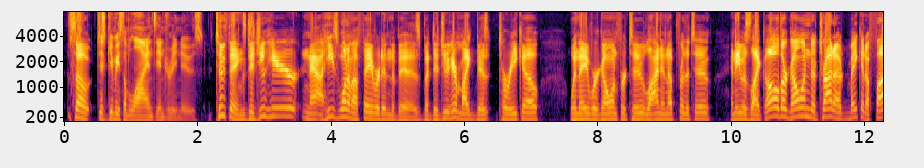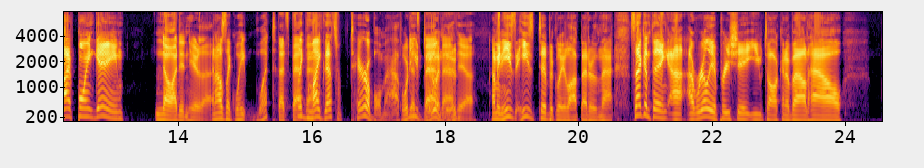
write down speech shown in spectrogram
So just give me some Lions injury news. Two things. Did you hear? Now he's one of my favorite in the biz, but did you hear Mike biz- Tirico when they were going for two, lining up for the two, and he was like, "Oh, they're going to try to make it a five point game." No, I didn't hear that. And I was like, "Wait, what? That's bad. Like math. Mike, that's terrible math. What are That's you bad doing, math, dude?" yeah. I mean, he's he's typically a lot better than that. Second thing, I, I really appreciate you talking about how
